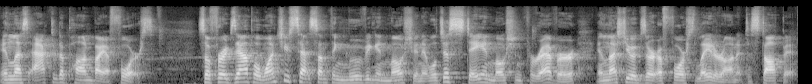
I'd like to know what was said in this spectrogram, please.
unless acted upon by a force. So for example, once you set something moving in motion, it will just stay in motion forever unless you exert a force later on it to stop it.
